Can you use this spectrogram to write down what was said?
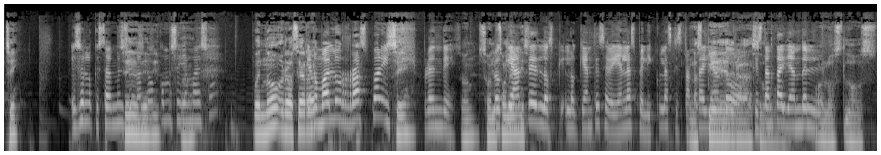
sí. ¿Eso es lo que estás mencionando? sí. ¿Cómo se Ajá. llama eso? Pues no, o sea, Que nomás lo raspan y Sí. prende. son, son, lo son que antes, los, que- lo que antes se veía en las películas que están las tallando, que están o- tallando el, o los, los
